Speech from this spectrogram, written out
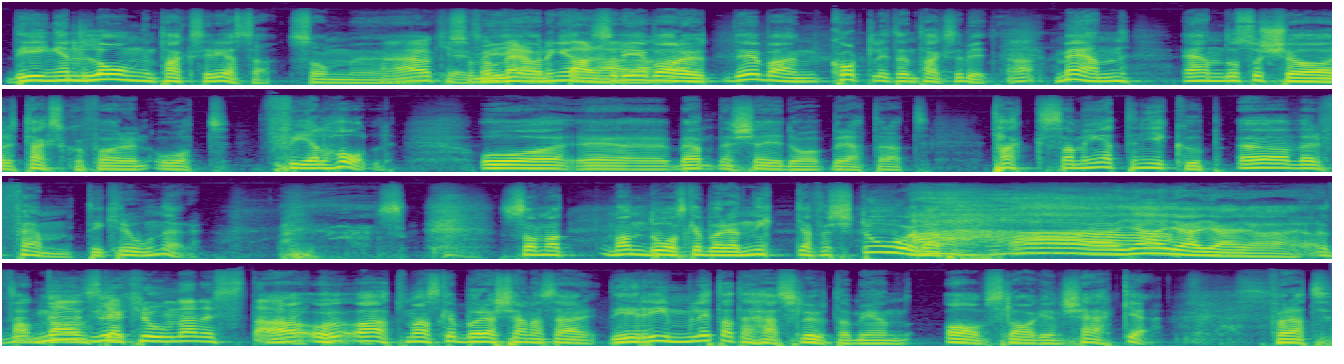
Det är ingen lång taxiresa som, ah, okay. som, som är görningen, så det är, bara, det är bara en kort liten taxibit. Ja. Men ändå så kör taxichauffören åt fel håll. Och eh, Bentners tjej då berättar att taxametern gick upp över 50 kronor. Som att man då ska börja nicka förstående. Ah, ja, ja, ja, ja. Fan, danska nu, kronan är stark. Ja, och, och, att man ska börja känna så här, det är rimligt att det här slutar med en avslagen käke. För att,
